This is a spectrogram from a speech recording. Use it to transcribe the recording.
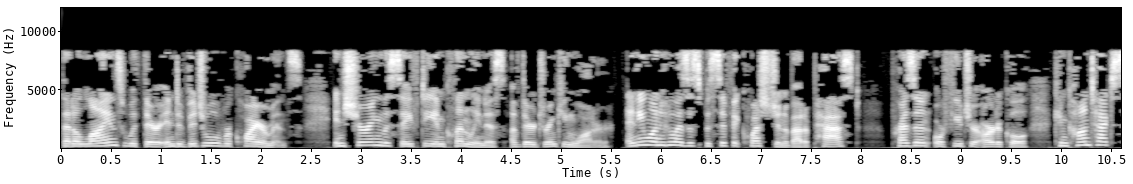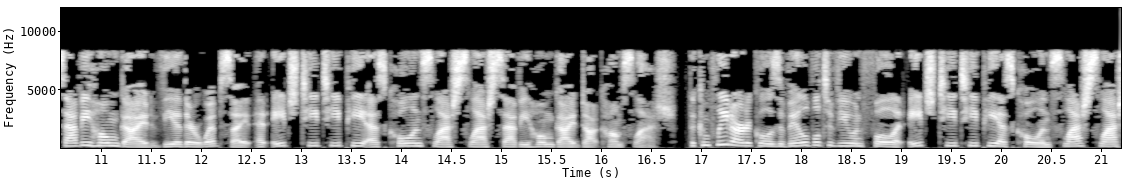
that aligns with their individual requirements, ensuring the safety and cleanliness of their drinking water. Anyone who has a specific question about a past, present, or future article can contact Savvy Home Guide via their website at https colon slash slash savvyhomeguide.com slash. The complete article is available to view in full at https colon slash slash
